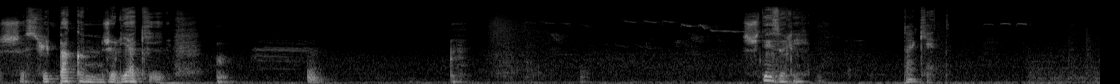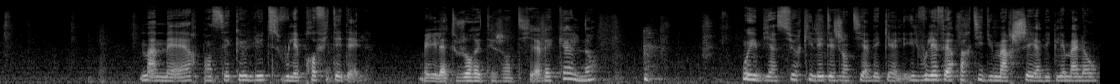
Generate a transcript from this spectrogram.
je suis pas comme Julia qui. Je suis désolée. T'inquiète. Ma mère pensait que Lutz voulait profiter d'elle. Mais il a toujours été gentil avec elle, non? Oui, bien sûr qu'il était gentil avec elle. Il voulait faire partie du marché avec les Mallow.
